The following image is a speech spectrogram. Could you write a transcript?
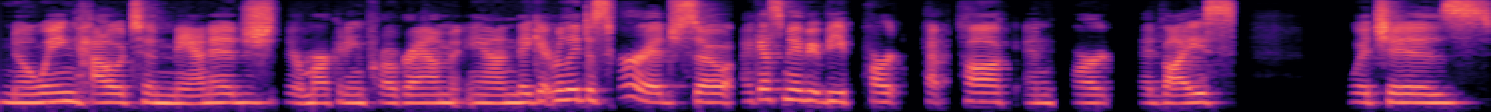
knowing how to manage their marketing program and they get really discouraged. So I guess maybe it'd be part pep talk and part advice, which is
